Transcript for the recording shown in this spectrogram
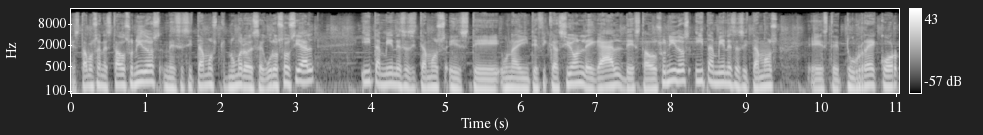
estamos en Estados Unidos, necesitamos tu número de seguro social y también necesitamos este, una identificación legal de Estados Unidos y también necesitamos este, tu récord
